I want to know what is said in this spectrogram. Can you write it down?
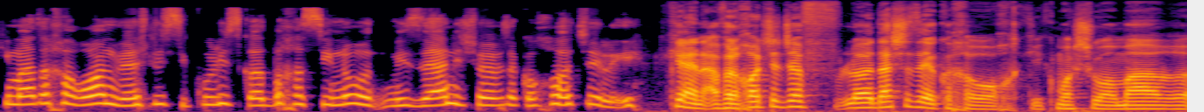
כמעט אחרון ויש לי סיכוי לזכות בחסינות, מזה אני שואב את הכוחות שלי. כן, אבל יכול להיות שג'ף לא ידע שזה יהיה כל כך ארוך, כי כמו שהוא אמר,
